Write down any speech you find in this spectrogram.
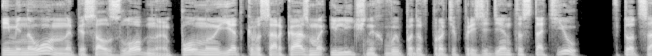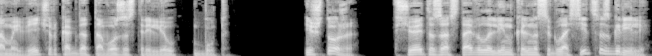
Именно он написал злобную, полную едкого сарказма и личных выпадов против президента статью в тот самый вечер, когда того застрелил Бут. И что же, все это заставило Линкольна согласиться с Грилли?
